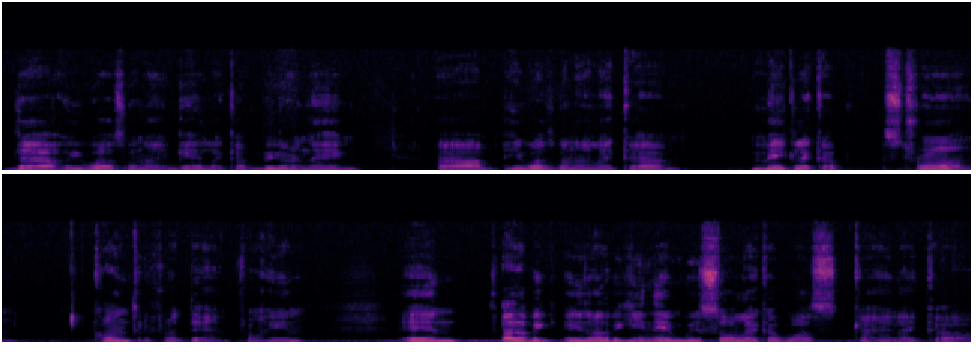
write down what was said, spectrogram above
that he was gonna get like a bigger name. Um, he was gonna like um, make like a strong country for them from him. And at the you know the beginning we saw like it was kind of like uh,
